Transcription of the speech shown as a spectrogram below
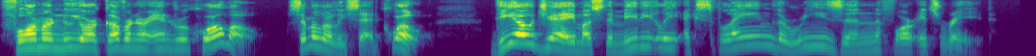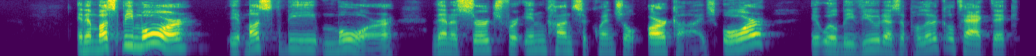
Former New York Governor Andrew Cuomo similarly said, quote, DOJ must immediately explain the reason for its raid. And it must be more, it must be more than a search for inconsequential archives or it will be viewed as a political tactic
